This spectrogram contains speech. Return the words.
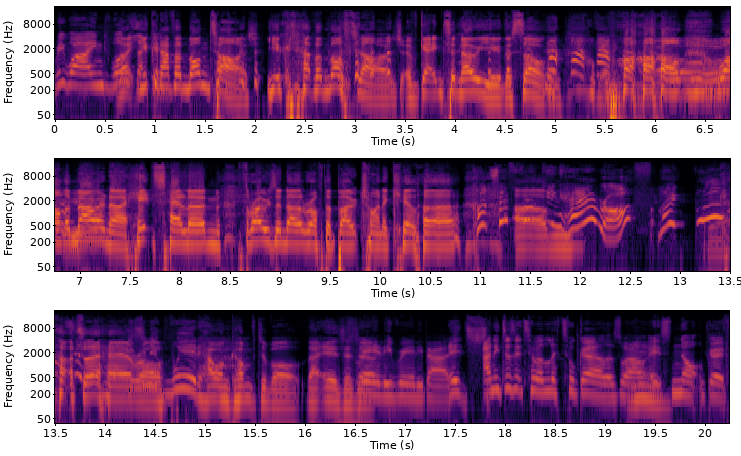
Rewind. One like you could have a montage. You could have a montage of getting to know you, the song, while while the mariner hits Helen, throws another off the boat, trying to kill her. Cuts her fucking hair off. Like what? Cuts her hair Isn't off. it weird how uncomfortable that is? As a, really, really bad. It's- and he does it to a little girl as well. Mm. It's not good.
